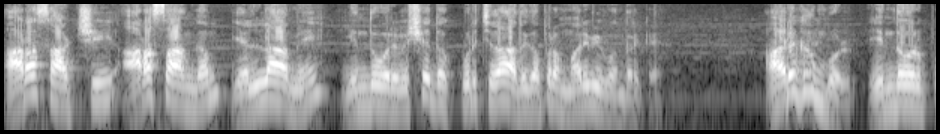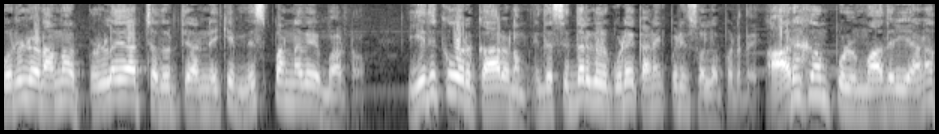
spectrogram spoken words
அரசாட்சி அரசாங்கம் எல்லாமே இந்த ஒரு விஷயத்தை குறித்து தான் அதுக்கப்புறம் மருவி வந்திருக்கு. அருகம்புல். இந்த ஒரு பொருளை நாம பிள்ளையார் சதுர்த்தி அன்னைக்கு மிஸ் பண்ணவே மாட்டோம். இதுக்கு ஒரு காரணம் இந்த சித்தர்கள் கூட கனெக்ட் பண்ணி சொல்லப்படுது. அருகம்புல் மாதிரியான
